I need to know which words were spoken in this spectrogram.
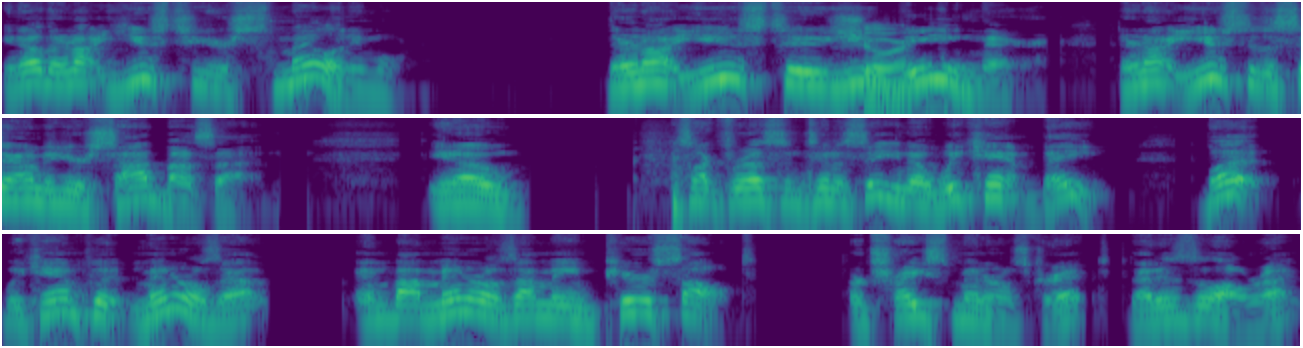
You know, they're not used to your smell anymore. They're not used to you sure. being there. They're not used to the sound of your side by side. You know, it's like for us in Tennessee, you know, we can't bait. But we can put minerals out. And by minerals, I mean pure salt or trace minerals, correct? That is the law, right?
